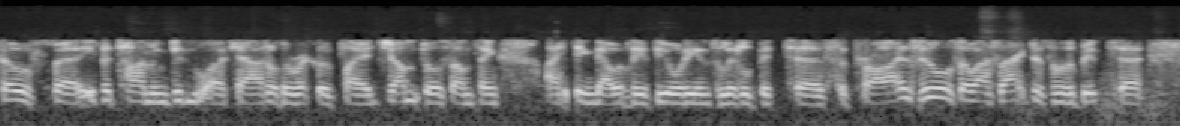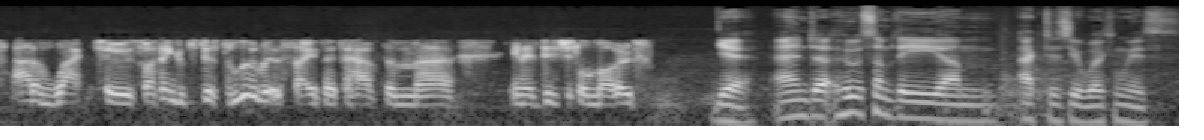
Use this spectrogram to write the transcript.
So if uh, if the timing didn't work out or the record player jumped or something, I think that would leave the audience a little bit uh, surprised, and also us actors a little bit uh, out of whack too. So I think it's just a little bit safer to have them uh, in a digital mode. yeah. And who are some of the um, actors you're working with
